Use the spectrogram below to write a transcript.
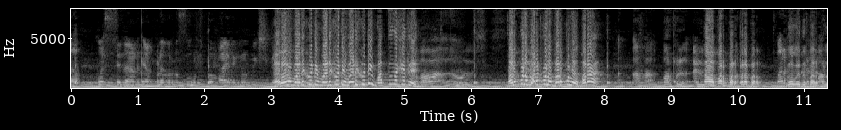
tough question ആണ് ഞാൻ എപ്പോഴും പറഞ്ഞ സൂക്ഷ്മമായി നിങ്ങൾ വീക്ഷിക്കണം. കള്ളനെ മണിക്കുട്ടി മണിക്കുട്ടി മണിക്കുട്ടി പത്ത് സെക്കൻഡ്. പർപ്പിൾ പർപ്പിൾ പർപ്പിൾ പറ. പർപ്പിൾ പർപ്പിൾ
